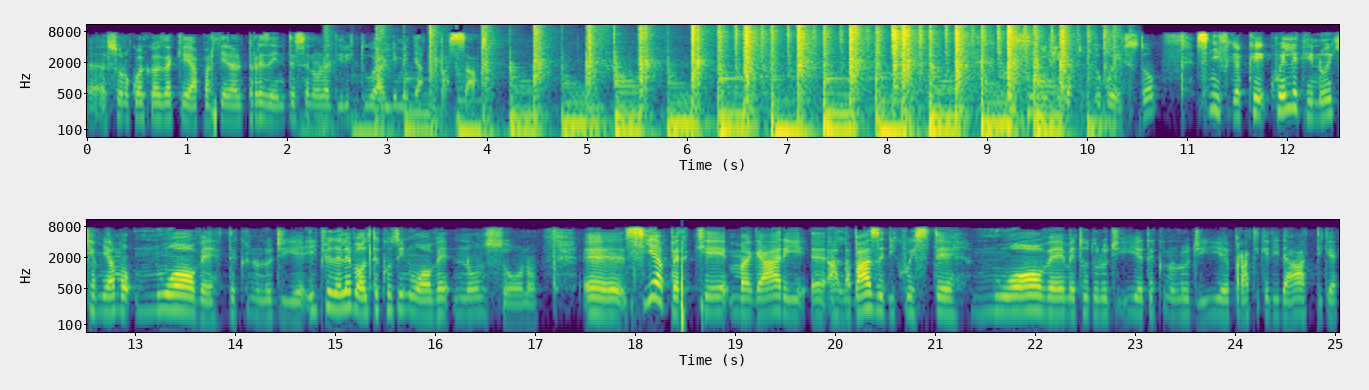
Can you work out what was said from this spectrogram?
eh, sono qualcosa che appartiene al presente se non addirittura all'immediato passato. Questo? Significa che quelle che noi chiamiamo nuove tecnologie, il più delle volte così nuove non sono, eh, sia perché magari eh, alla base di queste nuove metodologie, tecnologie, pratiche didattiche,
